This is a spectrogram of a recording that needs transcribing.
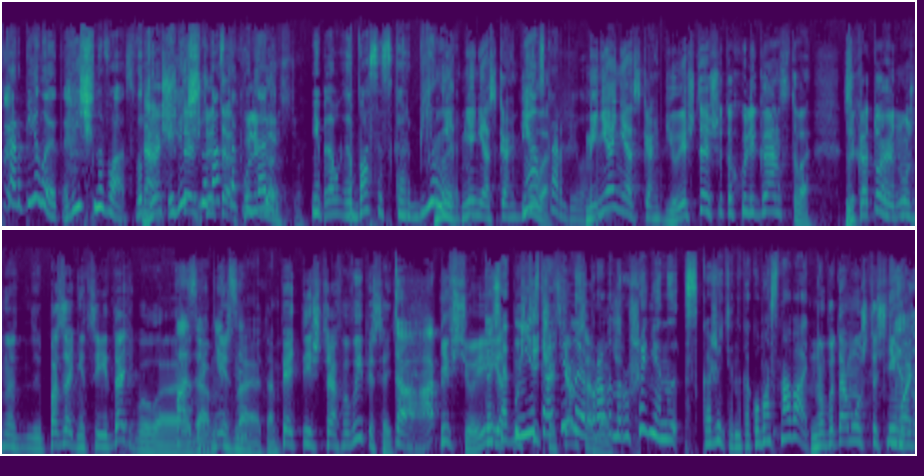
оскорбило это, лично вас. Вот Я и считаю, лично что вас, это Виталий- хулиганство. Не, потому что вас оскорбило Нет, это? меня не оскорбило. Не оскорбило. Меня не оскорбило. Я считаю, что это хулиганство, за которое нужно по заднице и дать было, По да, не заднице. знаю, там 5 тысяч штрафа выписать, Так. и все, и То есть административное правонарушение, скажите, на каком основании? Ну, потому что снимать...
